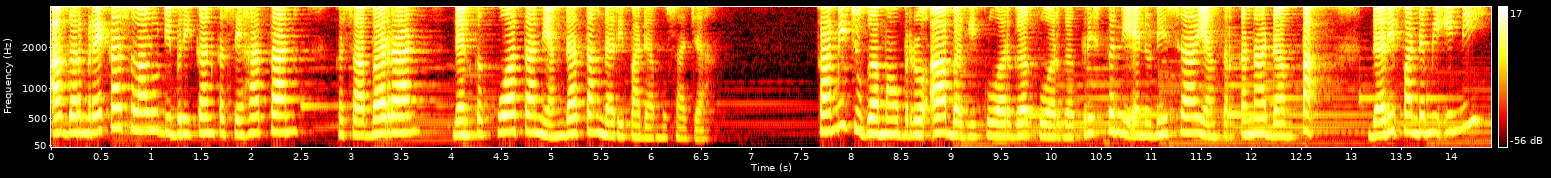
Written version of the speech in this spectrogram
agar mereka selalu diberikan kesehatan, kesabaran, dan kekuatan yang datang daripadamu saja. Kami juga mau berdoa bagi keluarga-keluarga Kristen di Indonesia yang terkena dampak dari pandemi ini,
